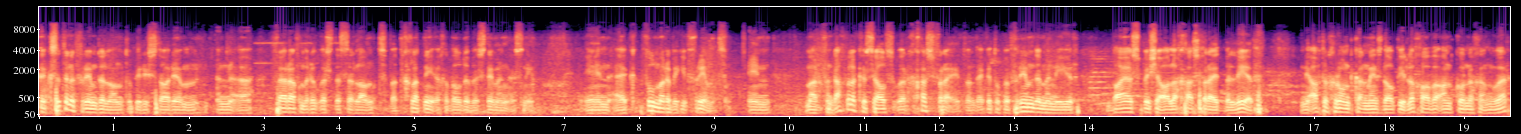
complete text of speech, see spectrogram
Ek sit in 'n vreemde land op hierdie stadium in 'n uh, veraf Midde-Oosterse land wat glad nie 'n gewilde bestemming is nie. En ek voel maar 'n bietjie vreemd. En maar vandag wil ek gesels oor gasvryheid want ek het op 'n vreemde manier baie spesiale gasvryheid beleef. In die agtergrond kan mens dalk die lughawe aankondiging hoor.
